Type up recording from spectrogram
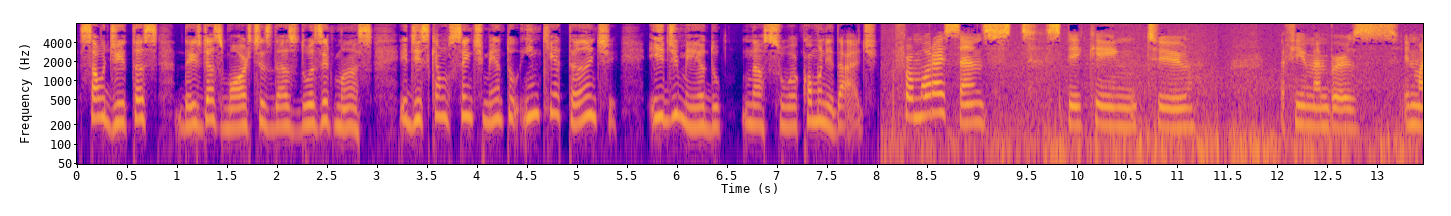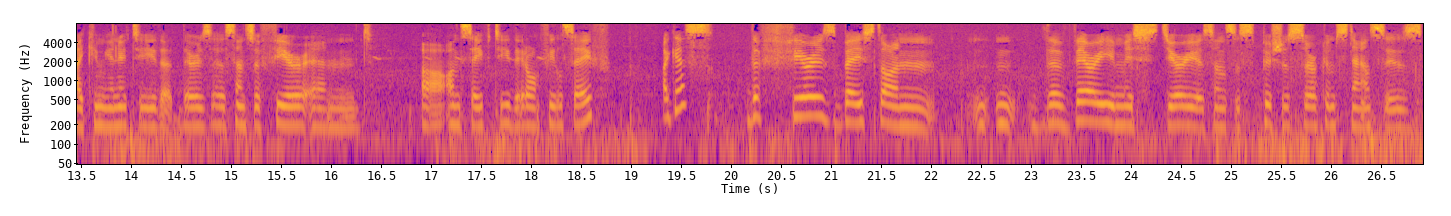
sauditas desde as mortes das duas irmãs e diz que é um sentimento inquietante e de medo na sua comunidade. From what I sensed speaking to a few members in my community that there's a sense of fear and uh, unsafety, they don't feel safe. I guess the fear is based on the very mysterious and suspicious circumstances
